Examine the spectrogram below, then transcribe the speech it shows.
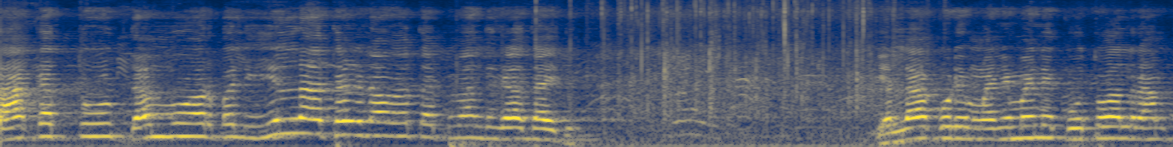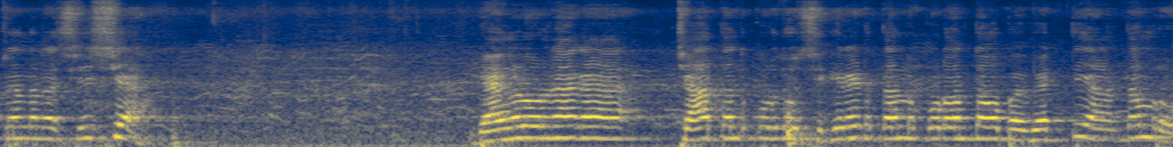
ತಾಕತ್ತು, ದಮ್ಮು ಅವ್ರ ಬಲಿ ಇಲ್ಲ ಅಂತೇಳಿ ನಾವು ಇವತ್ತು ಅಭಿಮಾನದಿಂದ ಹೇಳ್ತಾ ಇದ್ವಿ. ಎಲ್ಲ ಕೂಡಿ ಮನೆ ಮನೆ ಕೂತ್ವಾಲ್ ರಾಮಚಂದ್ರನ ಶಿಷ್ಯ ಬೆಂಗಳೂರಿನಾಗ ಚಾ ತಂದು ಕುಡಿದು ಸಿಗರೇಟ್ ತಂದು ಕೊಡುವಂಥ ಒಬ್ಬ ವ್ಯಕ್ತಿ ಅಂತಂದ್ರು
